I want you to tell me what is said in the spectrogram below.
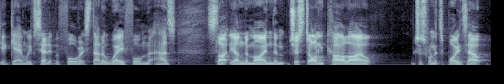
again, we've said it before, it's that away form that has slightly undermined them. Just on Carlisle, just wanted to point out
